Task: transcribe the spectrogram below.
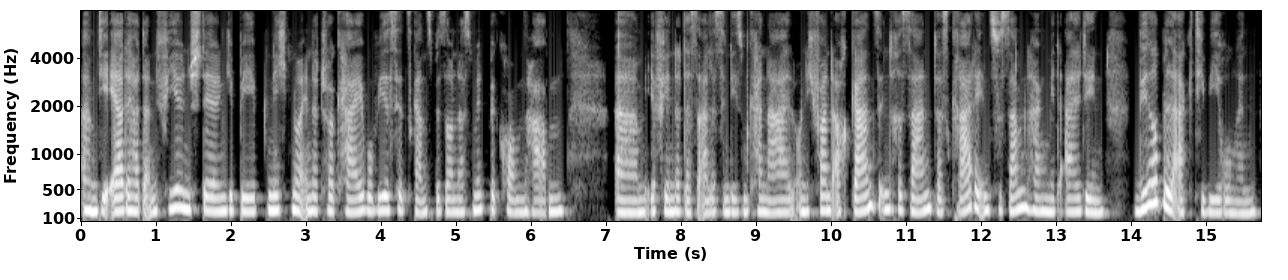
Ähm, die Erde hat an vielen Stellen gebebt, nicht nur in der Türkei, wo wir es jetzt ganz besonders mitbekommen haben. Ähm, ihr findet das alles in diesem Kanal. Und ich fand auch ganz interessant, dass gerade in Zusammenhang mit all den Wirbelaktivierungen,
